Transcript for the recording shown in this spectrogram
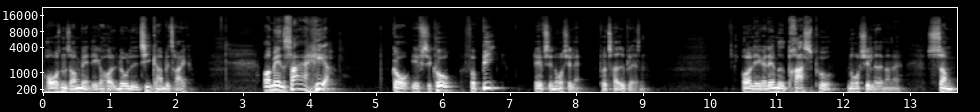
Horsens omvendt ikke har holdt nålet i 10 kampe i træk. Og med en sejr her går FCK forbi FC Nordsjælland på tredjepladsen og lægger dermed pres på Nordsjællanderne, som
